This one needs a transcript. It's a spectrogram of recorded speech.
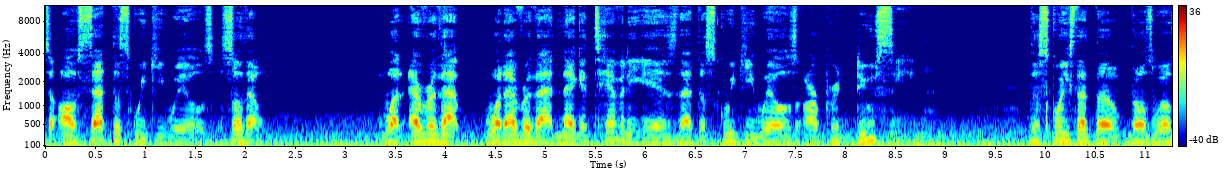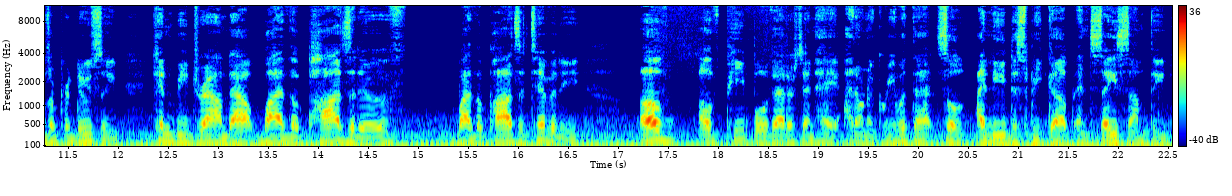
to offset the squeaky wheels so that whatever that whatever that negativity is that the squeaky wheels are producing the squeaks that the those wheels are producing can be drowned out by the positive by the positivity of of people that are saying hey i don't agree with that so i need to speak up and say something.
